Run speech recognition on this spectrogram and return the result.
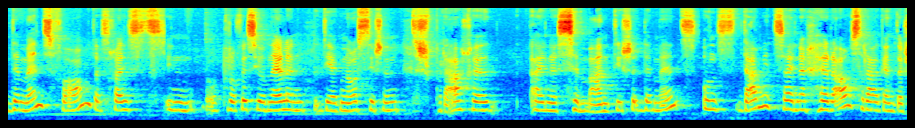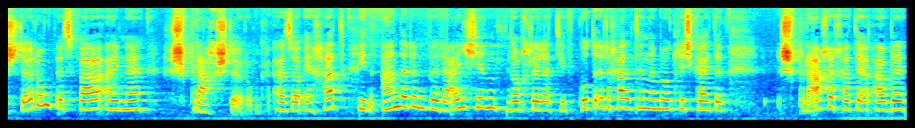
Demenzform, das heißt in professionellen diagnostischen Sprache eine semantische Demenz und damit seine herausragende Störung, das war eine Sprachstörung. Also er hat in anderen Bereichen noch relativ gut erhaltene Möglichkeiten. Sprache hat er aber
